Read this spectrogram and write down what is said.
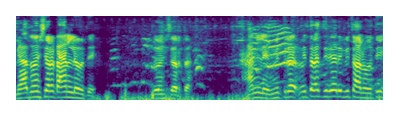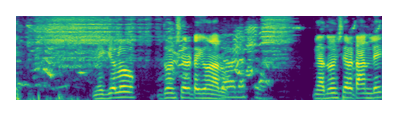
मी आज दोन शर्ट आणले होते. दोन शर्ट आणले. मित्र मित्राची गरिबी चालू होती. मी गेलो दोन शर्ट घेऊन आलो. मी दोन शर्ट आणले.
